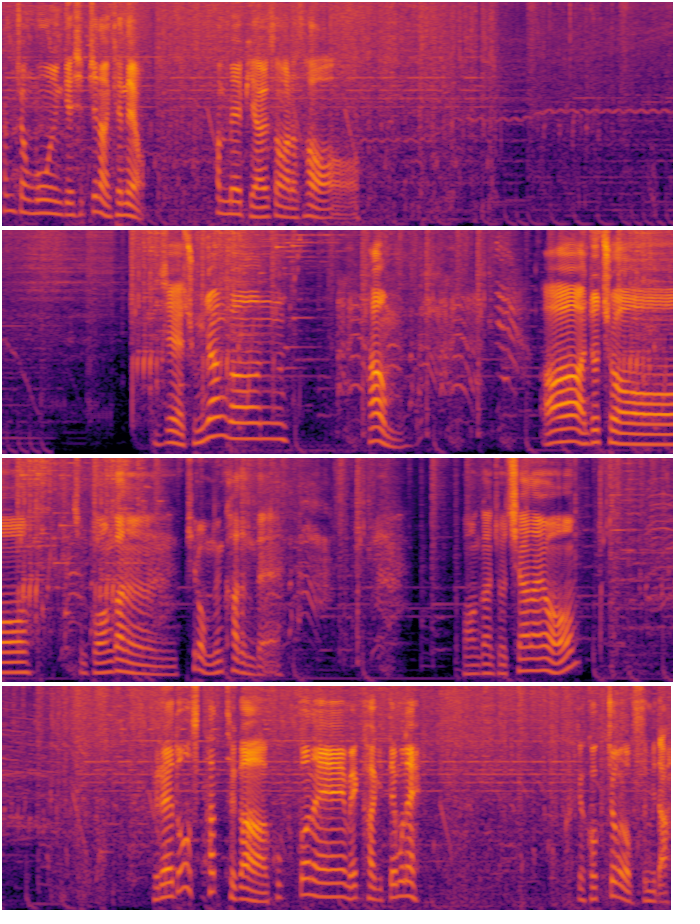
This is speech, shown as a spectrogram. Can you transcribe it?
한정 모으는 게 쉽진 않겠네요. 판매 비활성화라서. 이제 중요한 건 다음. 아 안좋죠. 지금 보안관은 필요 없는 카드인데. 보안관 좋지 않아요. 그래도 스타트가 국건의 메카기 때문에 크게 걱정은 없습니다.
